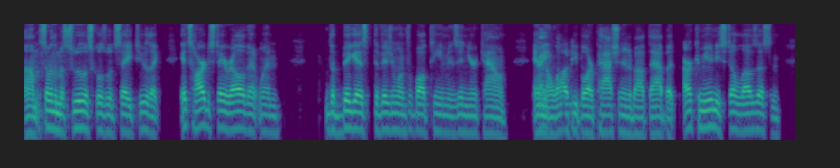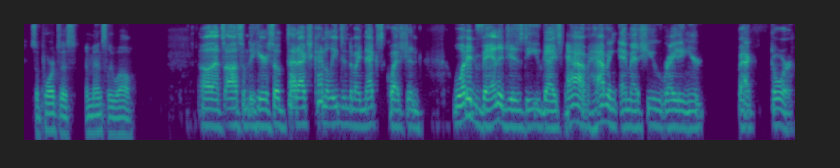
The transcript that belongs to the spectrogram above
um, some of the Missoula schools would say too, like it's hard to stay relevant when the biggest Division One football team is in your town, and right. a lot of people are passionate about that. But our community still loves us and supports us immensely well. Oh, that's awesome to hear. So that actually kind of leads into my next question. What advantages do you guys have having MSU right in your back door?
